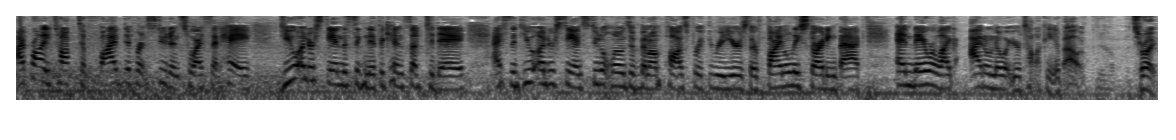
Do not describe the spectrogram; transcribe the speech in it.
I probably talked to five different students who I said, Hey, do you understand the significance of today? I said, Do you understand student loans have been on pause for three years? They're finally starting back. And they were like, I don't know what you're talking about. Yeah, that's right.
